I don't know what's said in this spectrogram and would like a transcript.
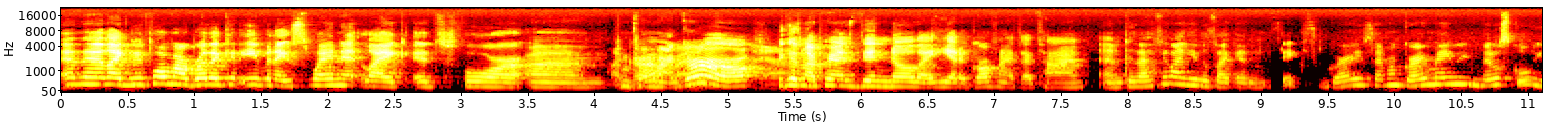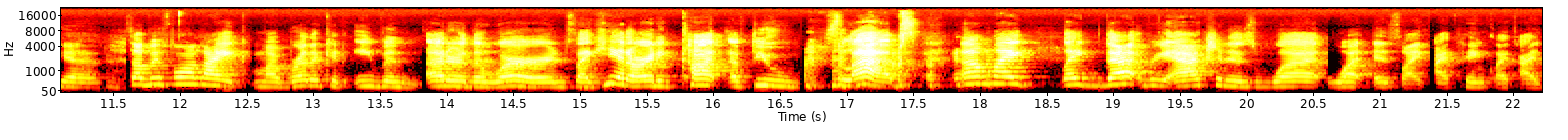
And then, like, before my brother could even explain it, like, it's for um My for my girl Yeah. because my parents didn't know like he had a girlfriend at that time. Um, because I feel like he was like in sixth grade, seventh grade, maybe middle school. Yeah. So before like my brother could even utter the words, like he had already caught a few slaps. And I'm like, like that reaction is what what is like I think like I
